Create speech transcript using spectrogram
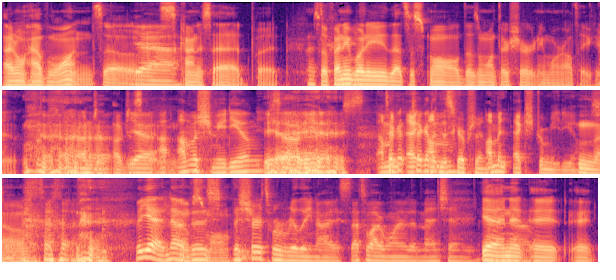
I don't have one. So Yeah. it's kind of sad, but. That's so if crazy. anybody that's a small doesn't want their shirt anymore, I'll take it. I'm just, I'm just yeah, kidding. I, am a schmedium. Yeah. So you know, I'm check, an, it- check ex- out the I'm- description. I'm an extra medium. no. So. but yeah, no, the, small. the shirts were really nice. That's why I wanted to mention. yeah, and it, um, it it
